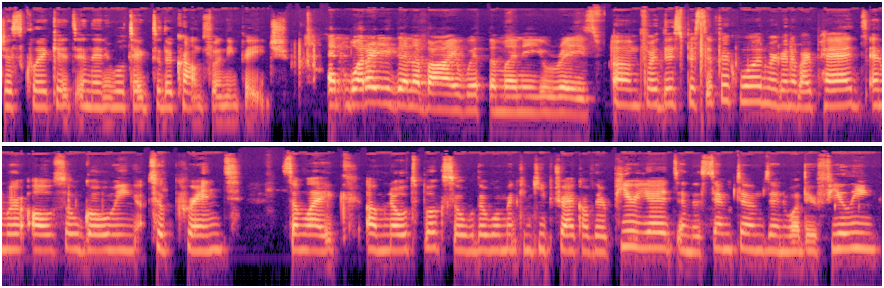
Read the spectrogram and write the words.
Just click it, and then it will take to the crowdfunding page. And what are you gonna buy with the money you raise? Um, for this specific one, we're gonna buy pads, and we're also going to print some like um, notebooks so the woman can keep track of their periods and the symptoms and what they're feeling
